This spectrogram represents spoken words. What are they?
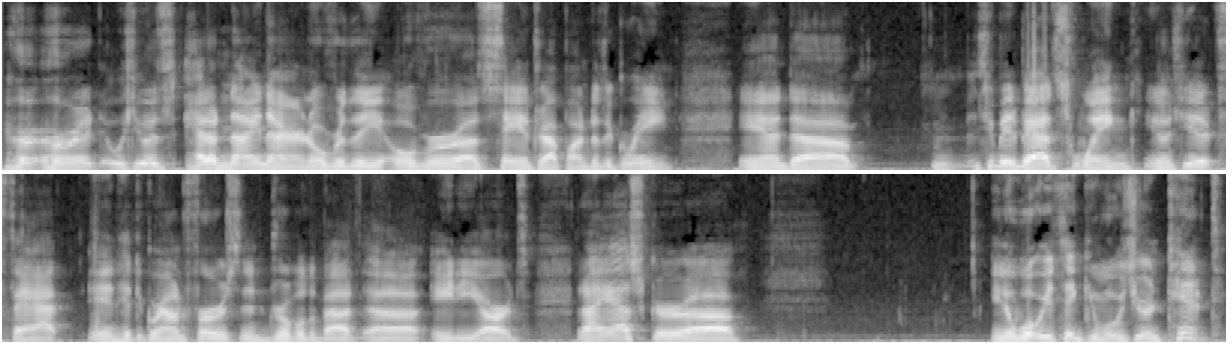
her her she was had a nine iron over the over a sand trap onto the green, and uh, she made a bad swing. You know, she hit fat and hit the ground first, and dribbled about uh, 80 yards. And I asked her, uh, you know, what were you thinking? What was your intent?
